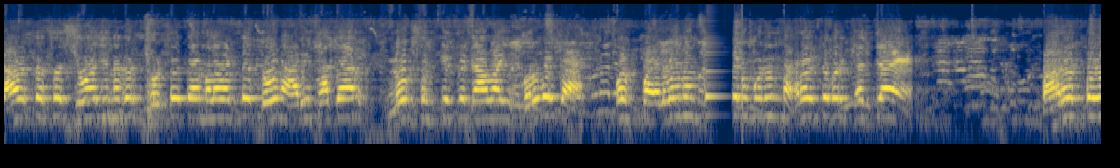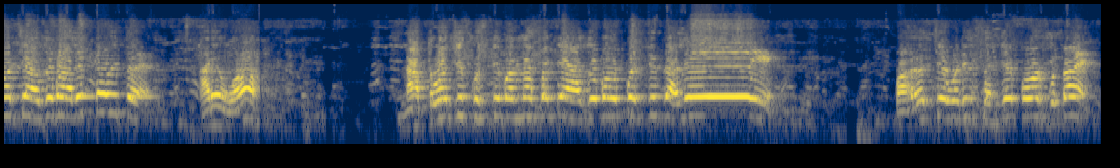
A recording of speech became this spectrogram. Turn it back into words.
गाव तसं शिवाजीनगर छोटंच आहे मला वाटतं दोन अडीच हजार लोकसंख्येचं गाव आहे बरोबर का? पण पैलवानांचं म्हणून महाराष्ट्रभर ख्याती आहे. भारत पवारचे आजोबा आलेत का हो इथं? अरे वा! नातवाची कुस्ती बघण्यासाठी आजोबा उपस्थित झाले. भारतचे वडील संजय पवार कुठं आहे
